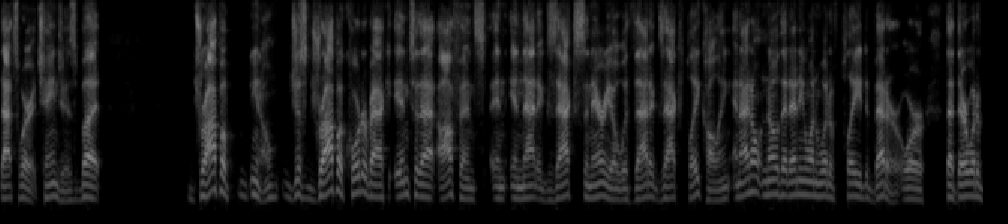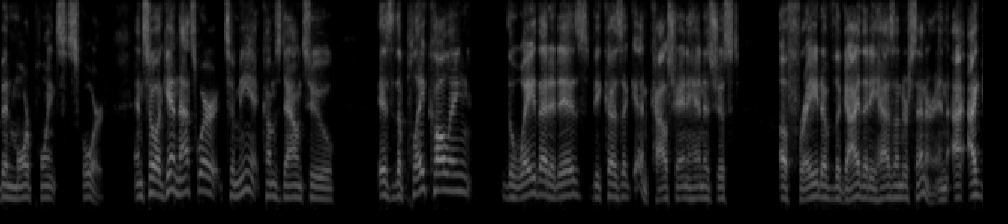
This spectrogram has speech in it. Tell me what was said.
that's where it changes. But drop a, you know, just drop a quarterback into that offense in, in that exact scenario with that exact play calling. And I don't know that anyone would have played better or that there would have been more points scored. And so, again, that's where to me it comes down to is the play calling the way that it is because again kyle shanahan is just afraid of the guy that he has under center and i i,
